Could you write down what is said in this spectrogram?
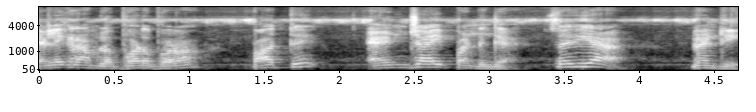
டெலிகிராமில் போட போகிறோம் பார்த்து என்ஜாய் பண்ணுங்க. சரியா? நன்றி.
